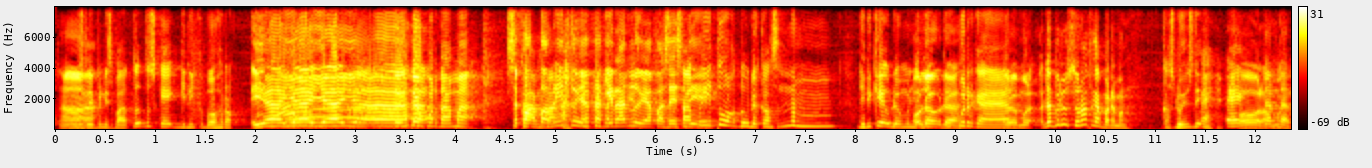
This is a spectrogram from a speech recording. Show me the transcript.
Ah. diselipin di sepatu, terus kayak gini ke bawah rok. Iya iya iya iya. Itu yang pertama. Sekotor itu ya pikiran lu ya pas SD. Tapi itu waktu udah kelas 6 Jadi kayak udah menjelang udah udah. puber kan Udah mulai. Tapi lu sunat kapan emang? Kelas 2 SD Eh, eh, Oh, bentar, lama. bentar.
